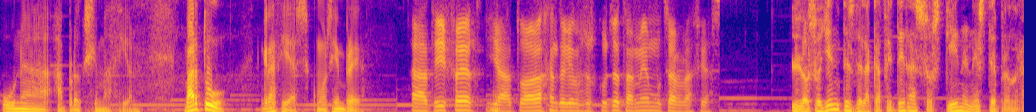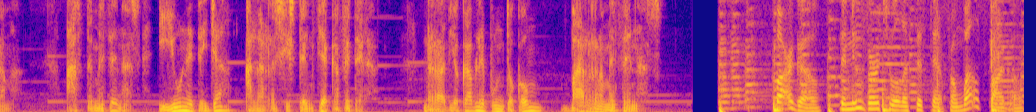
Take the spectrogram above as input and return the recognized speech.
una aproximación. Bartu, gracias, como siempre. A ti, Fer, y a toda la gente que nos escucha también, muchas gracias. Los oyentes de la cafetera sostienen este programa. Hazte mecenas y únete ya a la resistencia cafetera. radiocable.com barra mecenas. Fargo, the new virtual assistant from Wells Fargo,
